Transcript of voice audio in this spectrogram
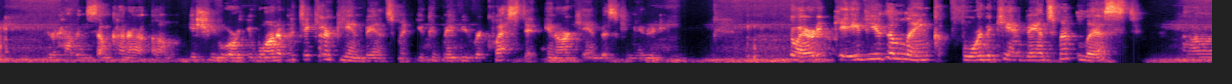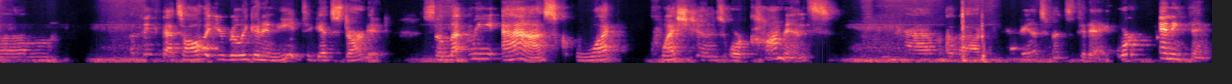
If you're having some kind of um, issue or you want a particular Canvancement, you could maybe request it in our Canvas community. So I already gave you the link for the Canvancement list. Um, I think that's all that you're really going to need to get started. So let me ask what questions or comments you have about Canvancements today or anything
